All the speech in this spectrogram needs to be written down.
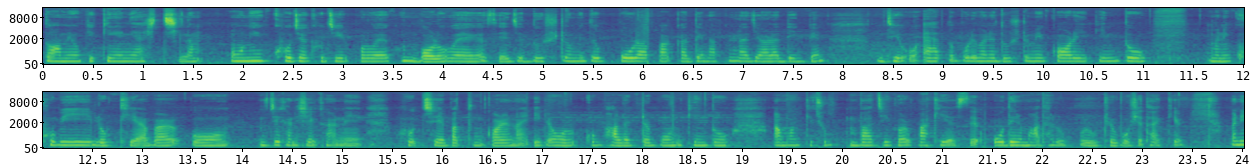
তো আমি ওকে কিনে নিয়ে আসছিলাম। অনেক খোঁজাখুঁজির পরও এখন বড় হয়ে গেছে যে দুষ্টুমিতে পোড়া পাকা দেন। আপনারা যারা দেখবেন যে, ও এত পরিমাণে দুষ্টুমি করে, কিন্তু মানে খুবই লক্ষ্মী আবার ও যেখানে সেখানে হচ্ছে বাথরুম করে না, এটা ওর খুব ভালো একটা গুণ। কিন্তু আমার কিছু বাজিকর পাখি আছে, ওদের মাথার উপরে উঠে বসে থাকে। মানে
